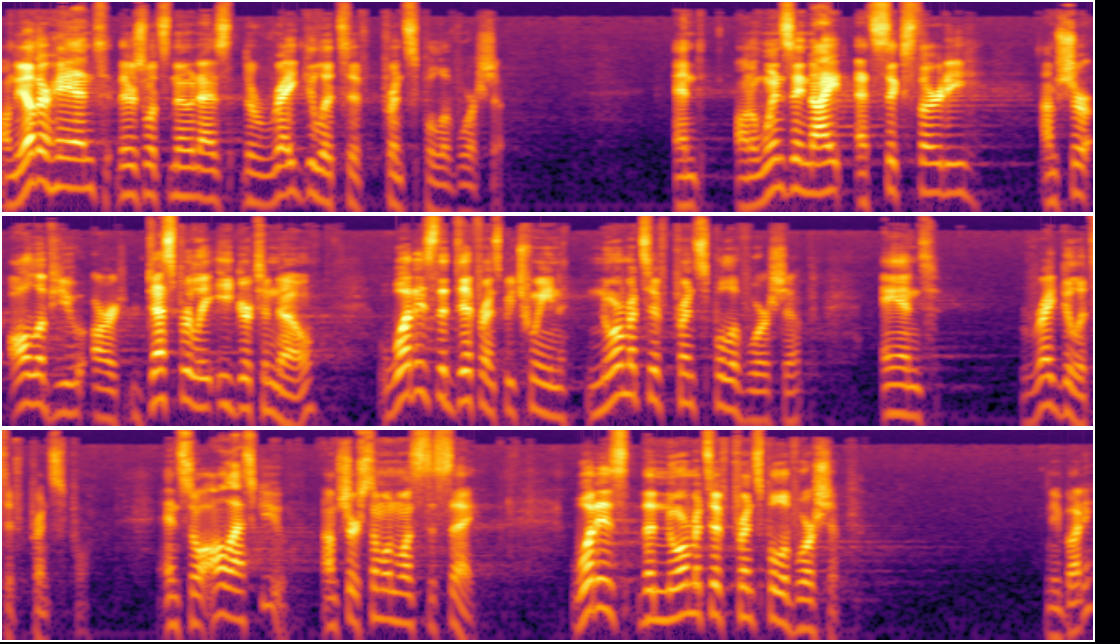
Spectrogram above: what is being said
On the other hand, there's what's known as the regulative principle of worship. And on a Wednesday night at 6:30, I'm sure all of you are desperately eager to know what is the difference between normative principle of worship and regulative principle. And so I'll ask you. I'm sure someone wants to say, what is the normative principle of worship? Anybody?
